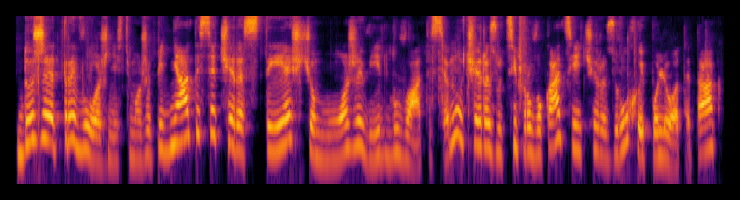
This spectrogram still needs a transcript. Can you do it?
Дуже тривожність може піднятися через те, що може відбуватися. Ну, через ці провокації, через рухи і польоти. Так?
